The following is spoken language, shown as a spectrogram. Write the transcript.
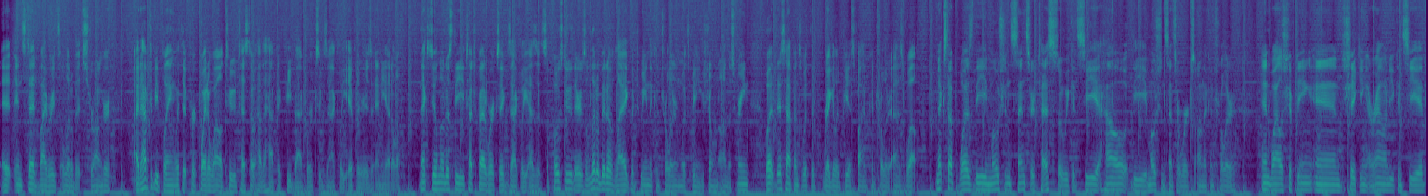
It instead vibrates a little bit stronger. I'd have to be playing with it for quite a while to test out how the haptic feedback works exactly, if there is any at all. Next, you'll notice the touchpad works exactly as it's supposed to. There's a little bit of lag between the controller and what's being shown on the screen, but this happens with the regular PS5 controller as well. Next up was the motion sensor test, so we could see how the motion sensor works on the controller and while shifting and shaking around, you can see it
